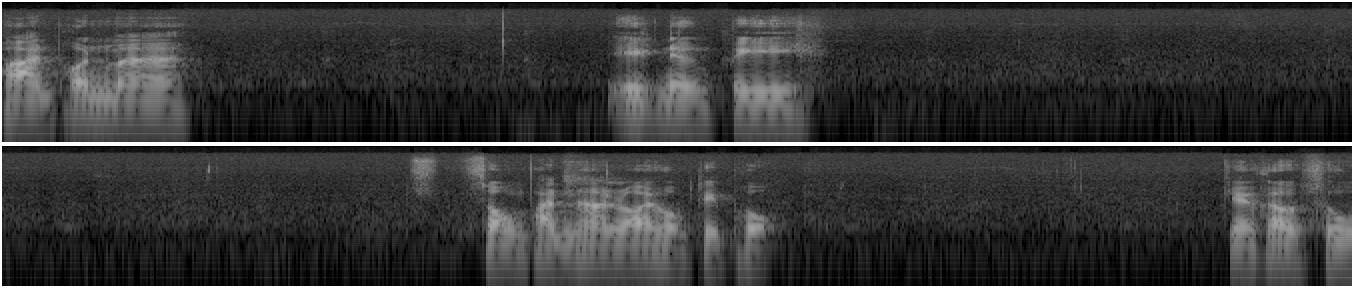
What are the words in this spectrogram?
ผ่านพ้นมาอีกหนึ่งปี 2566 จะเข้าสู่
